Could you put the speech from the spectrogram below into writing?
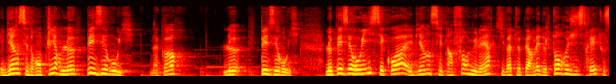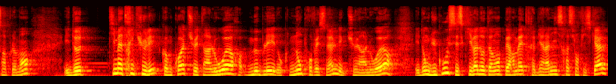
eh bien c'est de remplir le P0I, d'accord? Le P0I. Le P0I, c'est quoi? Eh bien, c'est un formulaire qui va te permettre de t'enregistrer tout simplement et de t'immatriculer comme quoi tu es un loueur meublé, donc non professionnel, mais que tu es un loueur. Et donc du coup, c'est ce qui va notamment permettre eh bien l'administration fiscale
